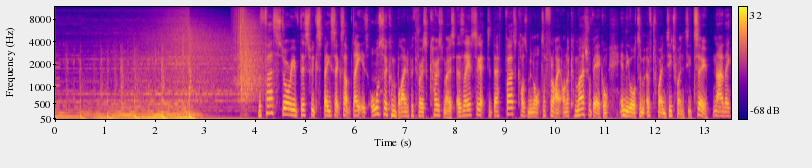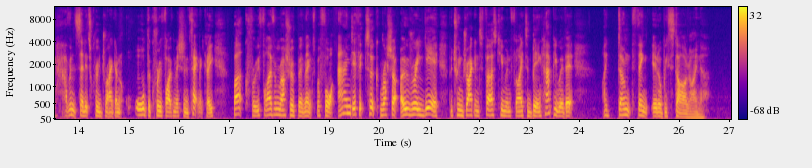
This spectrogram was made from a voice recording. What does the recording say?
The first story of this week's SpaceX update is also combined with Roscosmos as they have selected their first cosmonaut to fly on a commercial vehicle in the autumn of 2022. Now they haven't said it's Crew Dragon or the Crew 5 mission technically, but Crew 5 and Russia have been linked before and if it took Russia over a year between Dragon's first human flight and being happy with it, I don't think it'll be Starliner.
